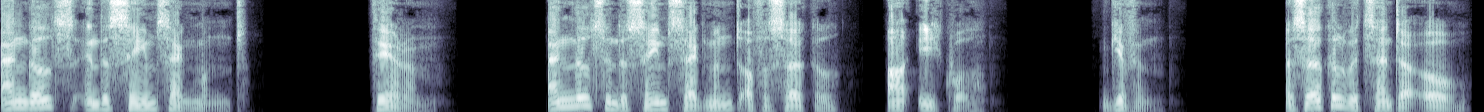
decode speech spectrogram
Angles in the same segment. Theorem. Angles in the same segment of a circle are equal. Given. A circle with center O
